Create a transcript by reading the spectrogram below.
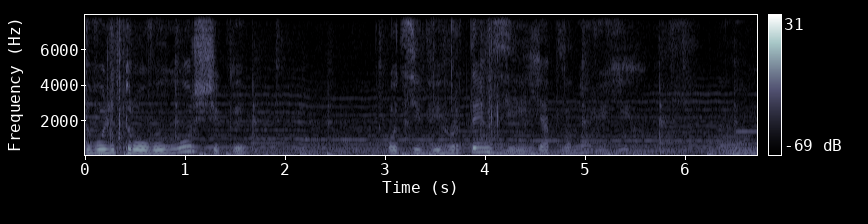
дволітрові горщики. Оці дві гортензії, я планую їх е,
